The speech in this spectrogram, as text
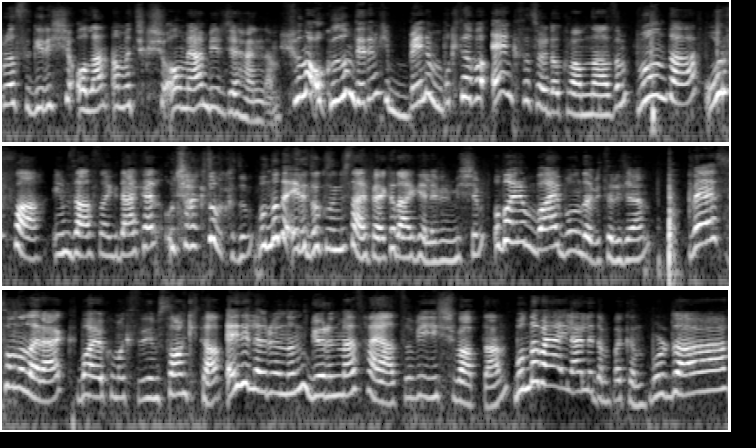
Burası girişi olan ama çıkışı olmayan bir cehennem. Şunu okudum dedim ki benim bu kitabı en kısa sürede okumam lazım. Bunu da Urfa imzasına giderken uçakta okudum. Bunda da 59. sayfaya kadar gelebilmişim. Umarım bu ay bunu da bitireceğim. Ve son olarak bu ay okumak istediğim son kitap Eddie LaRue'nun Görünmez Hayatı V.E. Schwab'dan. Bunda bayağı ilerledim. Bakın burada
